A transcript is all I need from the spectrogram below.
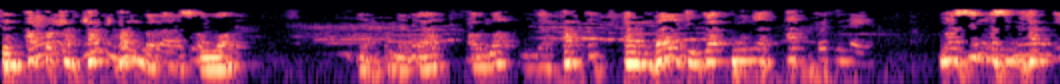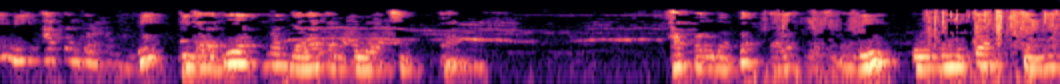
dan apakah hak hamba atas Allah? Ya, ternyata Allah punya hak, hamba juga punya hak. Masing-masing hak ini akan terpenuhi jika dia menjalankan kewajiban. Hak baru dapat kalau kewajiban ditunaikan dengan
